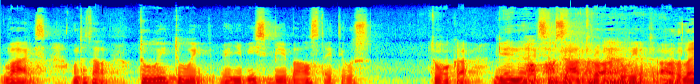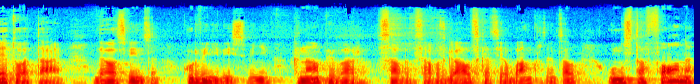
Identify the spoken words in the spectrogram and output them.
Vice un tā tālāk. Tūlīt, tūlīt viņi visi bija balstīti uz to, ka generēsim saturu ar, lietu, ar lietotājiem. Daudz viņas, kur viņi visi? Viņi knapi var salikt savas galvas, kāds jau bankrotēns. Un uz tā fona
